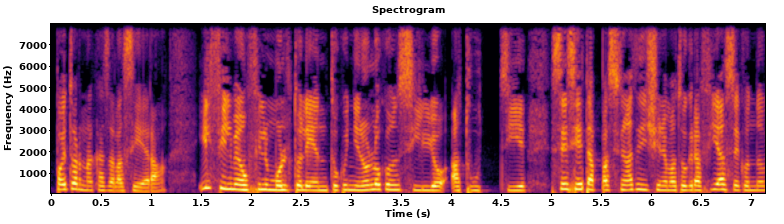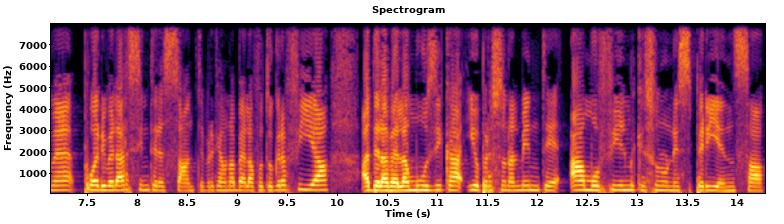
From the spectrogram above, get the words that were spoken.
poi torna a casa la sera. Il film è un film molto lento, quindi non lo consiglio a tutti. Se siete appassionati di cinematografia, secondo me può rivelarsi interessante perché ha una bella fotografia, ha della bella musica. Io personalmente amo film che sono un'esperienza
